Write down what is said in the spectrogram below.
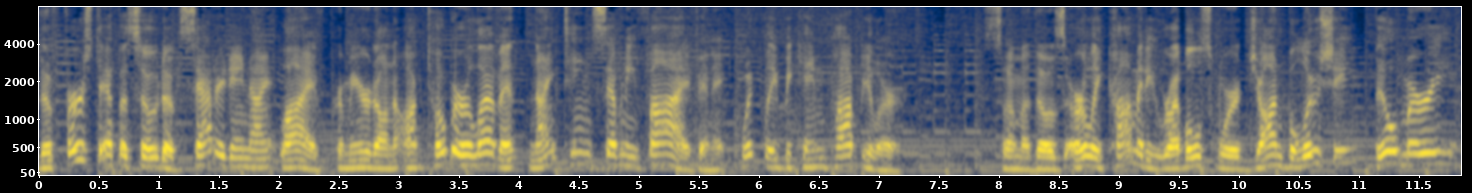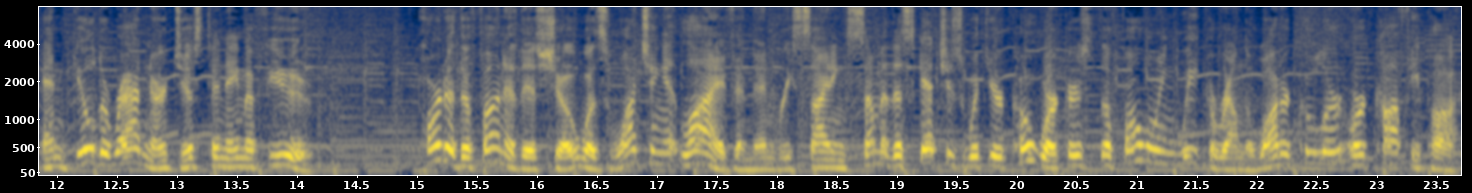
The first episode of Saturday Night Live premiered on October 11, 1975, and it quickly became popular. Some of those early comedy rebels were John Belushi, Bill Murray, and Gilda Radner, just to name a few. Part of the fun of this show was watching it live and then reciting some of the sketches with your coworkers the following week around the water cooler or coffee pot.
